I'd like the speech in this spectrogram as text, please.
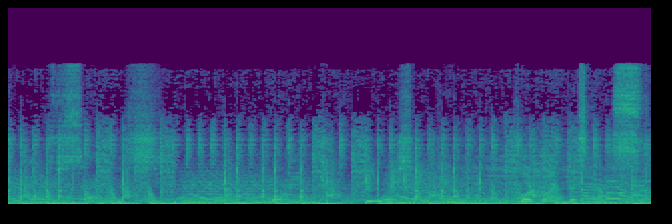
of size 0.2 or something for drawing the stars.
